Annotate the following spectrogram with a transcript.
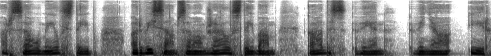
ar savu mīlestību, ar visām savām žēlastībām, kādas vien viņā ir.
